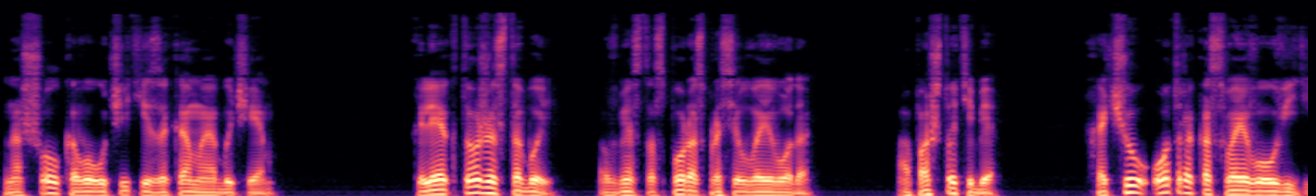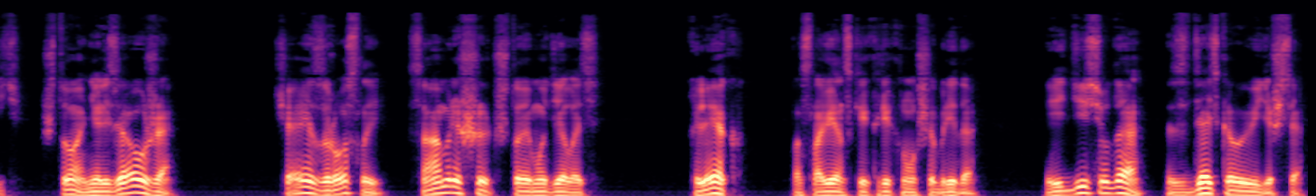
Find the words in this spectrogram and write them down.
Нашел, кого учить языкам и обычаям. «Клек тоже с тобой?» — вместо спора спросил воевода. «А по что тебе?» «Хочу отрока своего увидеть. Что, нельзя уже?» «Чай взрослый, сам решит, что ему делать». «Клек!» — по-словенски крикнул Шибрида. «Иди сюда, с дядькой увидишься».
